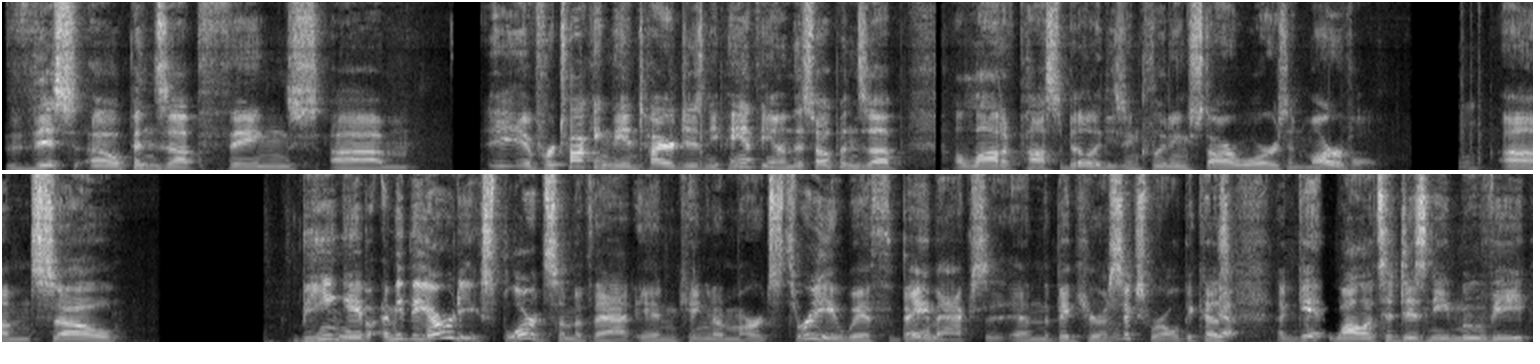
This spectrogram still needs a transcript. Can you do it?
this opens up things um if we're talking the entire Disney pantheon, this opens up a lot of possibilities including Star Wars and Marvel. Hmm. Um so being able I mean they already explored some of that in Kingdom Hearts 3 with Baymax and the Big Hero Mhm. 6 world because Yeah. again while it's a Disney movie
